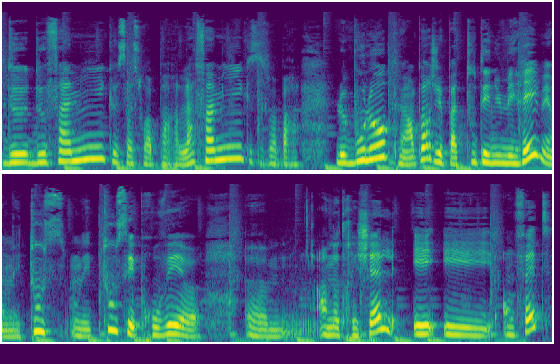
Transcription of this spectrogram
de, famille, que ce soit par la famille, que ce soit par le boulot, peu importe, je vais pas tout énumérer, mais on est tous, on est tous éprouvés euh, euh, à notre échelle. Et en fait,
